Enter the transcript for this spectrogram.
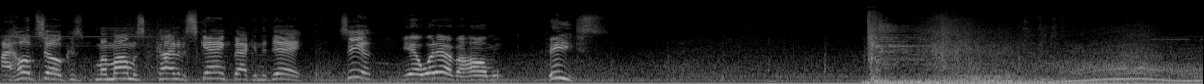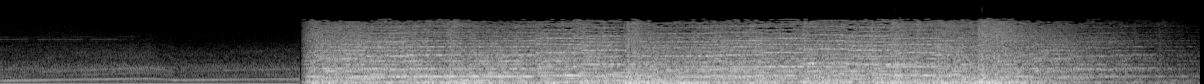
I, hope so, because my mom was kind of a skank back in the day. See ya. Yeah, whatever, homie. Peace.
